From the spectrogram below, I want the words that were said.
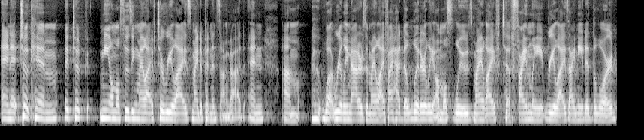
And it took him, it took me almost losing my life to realize my dependence on God and um, what really matters in my life. I had to literally almost lose my life to finally realize I needed the Lord.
